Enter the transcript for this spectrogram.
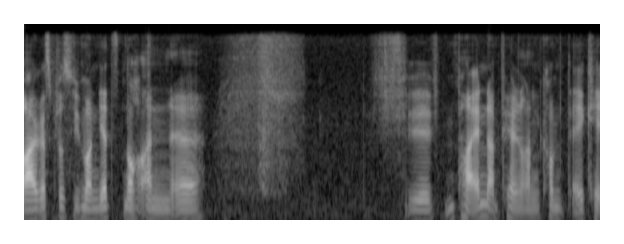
Frage ist bloß, wie man jetzt noch an äh, ein paar Enderperlen rankommt, aka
